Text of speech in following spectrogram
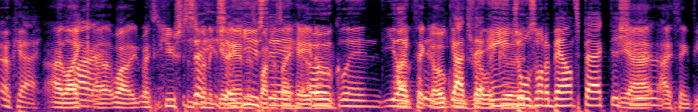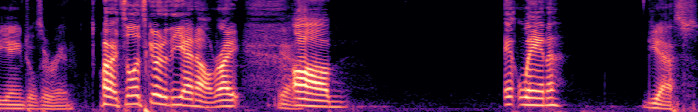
Okay. I like. Right. Uh, well, Houston's so, going to get so in Houston, as much as I hate them. Oakland. You I like? think the, you got Oakland's the really good. Angels on a bounce back this Yeah, year. I, I think the Angels are in. All right. So let's go to the NL. Right. Yeah. Um. Atlanta. yes.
